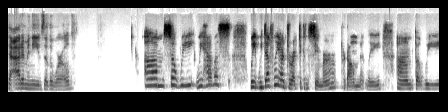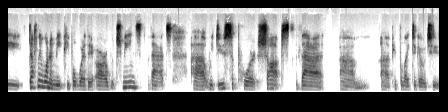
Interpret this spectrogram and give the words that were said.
the Adam and Eves of the world? Um, so we we have us we we definitely are direct to consumer predominantly, um, but we definitely want to meet people where they are, which means that uh, we do support shops that um, uh, people like to go to,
